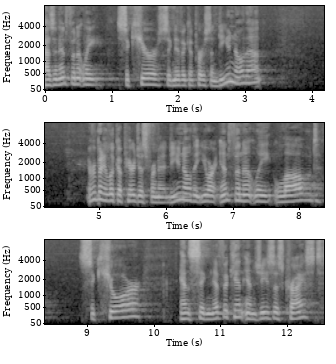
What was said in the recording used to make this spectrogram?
as an infinitely secure, significant person. Do you know that? Everybody, look up here just for a minute. Do you know that you are infinitely loved, secure, and significant in Jesus Christ?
